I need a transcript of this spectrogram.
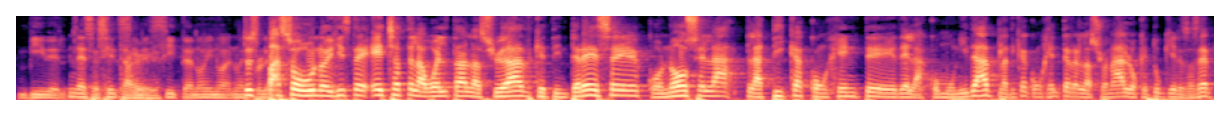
vive. Necesita Se necesita, ¿no? Y no, no hay Entonces, paso uno, dijiste, échate la vuelta a la ciudad que te interese, conócela, platica con gente de la comunidad, platica con gente relacionada a lo que tú quieres hacer,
